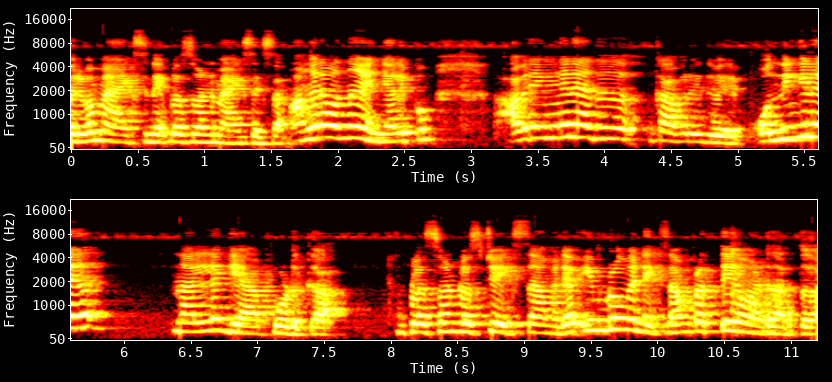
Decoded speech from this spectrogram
വരുമ്പോൾ മാത്സിന്റെ പ്ലസ് വൺ മാത്സ് എക്സാം അങ്ങനെ വന്നു കഴിഞ്ഞാൽ ഇപ്പം അവരെങ്ങനെ അത് കവർ ചെയ്ത് വരും? ഒന്നെങ്കിൽ നല്ല ഗ്യാപ്പ് കൊടുക്കുക. പ്ലസ് വൺ പ്ലസ് ടു എക്സാമിന്റെ ഇംപ്രൂവ്മെന്റ് എക്സാം പ്രത്യേകമായിട്ട് നടത്തുക.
